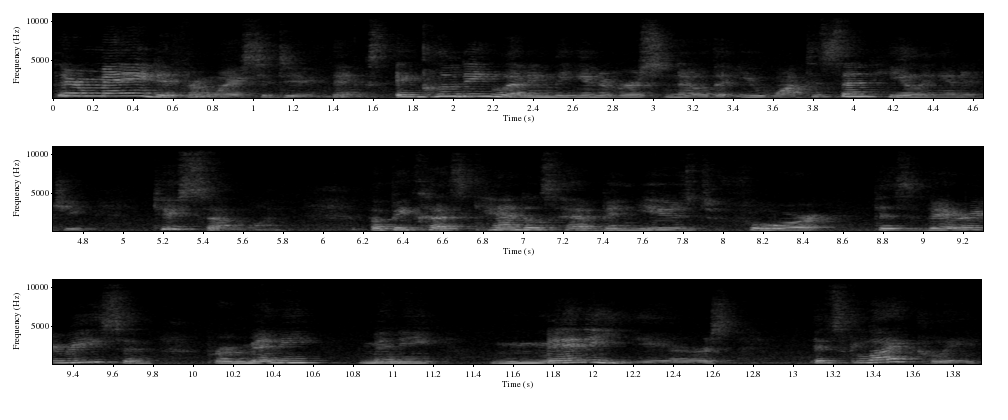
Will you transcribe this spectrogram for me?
There are many different ways to do things, including letting the universe know that you want to send healing energy to someone. But because candles have been used for this very reason for many, many, many years, it's likely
